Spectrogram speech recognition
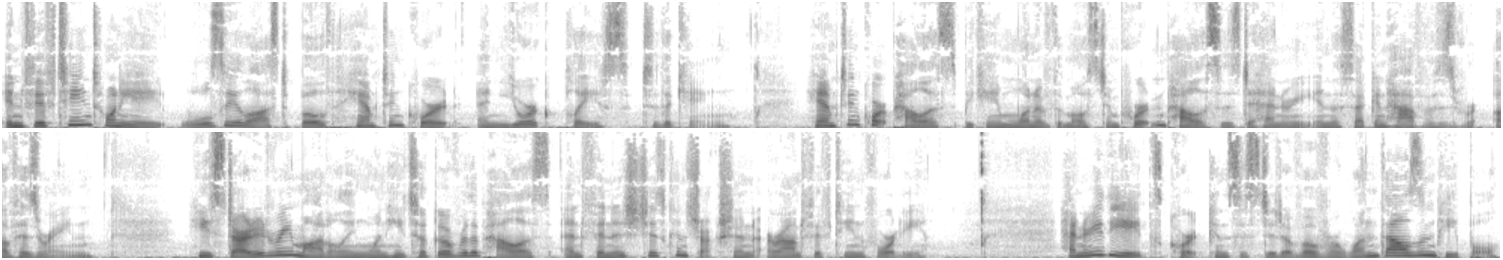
In 1528, Wolsey lost both Hampton Court and York Place to the king. Hampton Court Palace became one of the most important palaces to Henry in the second half of his, of his reign. He started remodeling when he took over the palace and finished his construction around 1540. Henry VIII's court consisted of over 1,000 people,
